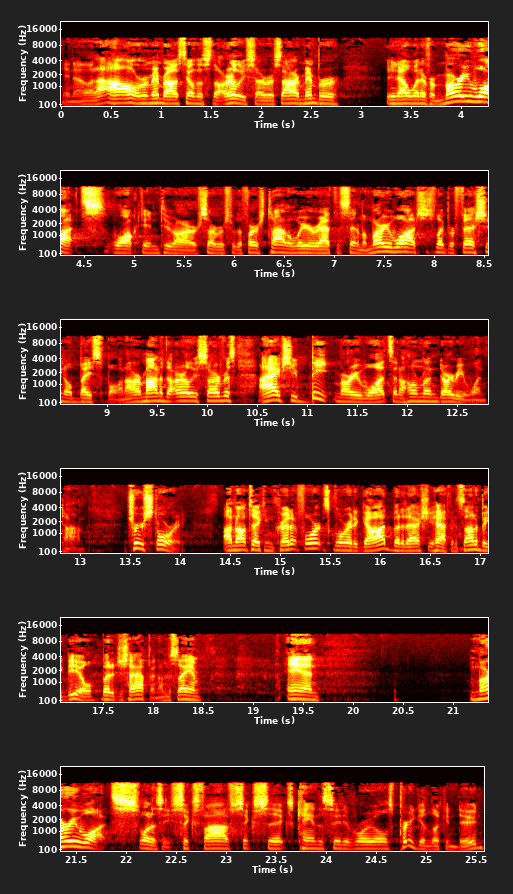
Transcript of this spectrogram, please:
you know. And I, I'll remember I was telling this in the early service. I remember you know, whenever Murray Watts walked into our service for the first time when we were at the cinema, Murray Watts just played professional baseball. And I reminded the early service, I actually beat Murray Watts in a home run derby one time. True story. I'm not taking credit for it. It's glory to God, but it actually happened. It's not a big deal, but it just happened. I'm just saying. And Murray Watts, what is he? Six five, six six, Kansas City Royals, pretty good looking dude.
